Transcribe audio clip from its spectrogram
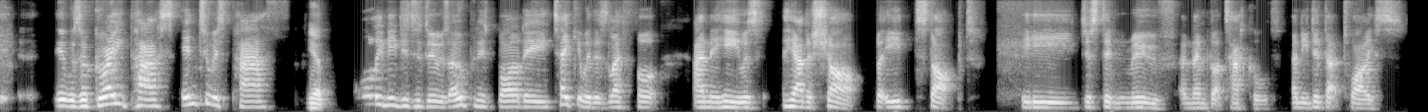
it. It was a great pass into his path. Yep. All he needed to do was open his body, take it with his left foot, and he was he had a shot, but he stopped. He just didn't move and then got tackled. And he did that twice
